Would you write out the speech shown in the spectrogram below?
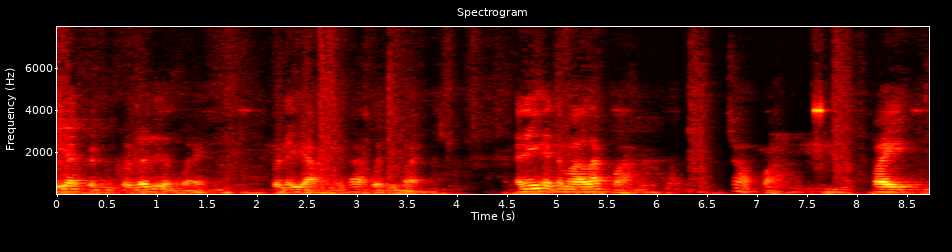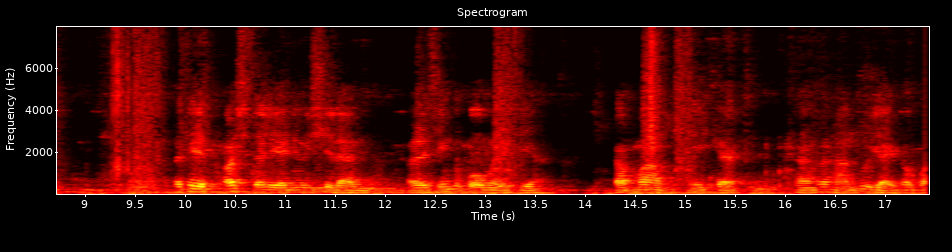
ริยัติเป็นคนละเรื่องไปคนละอย่างในภาคปฏิบัติ อันนี้อาตมารักกว่า ชอบกว่า ไปประเทศออสเตรเลียนิวซีแลนด์อะไรสิงคโปร์มาเลเซีย กลับมามีแขกทางทหารผู้ใหญ่เข้าไป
